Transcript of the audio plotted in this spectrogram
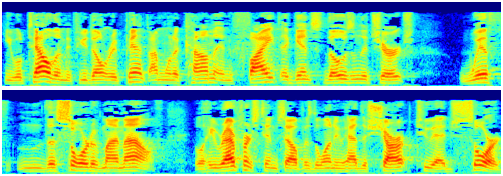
he will tell them, if you don't repent, I'm going to come and fight against those in the church with the sword of my mouth. Well, he referenced himself as the one who had the sharp two-edged sword.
